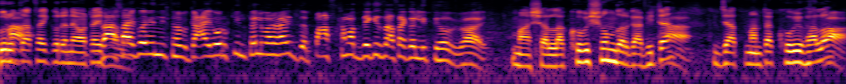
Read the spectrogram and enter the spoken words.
গরু হ্যাঁ। যাচাই করে নেওয়াটাই ভালো। যাচাই করে নিতে হবে। গাই গরু কিনতে হলে ভাই পাঁচ খামার দেখে যাচাই করে নিতে হবে ভাই। মাশাল্লাহ খুবই সুন্দর গাভিটা। হ্যাঁ। জাতমানটা খুবই ভালো। হ্যাঁ।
